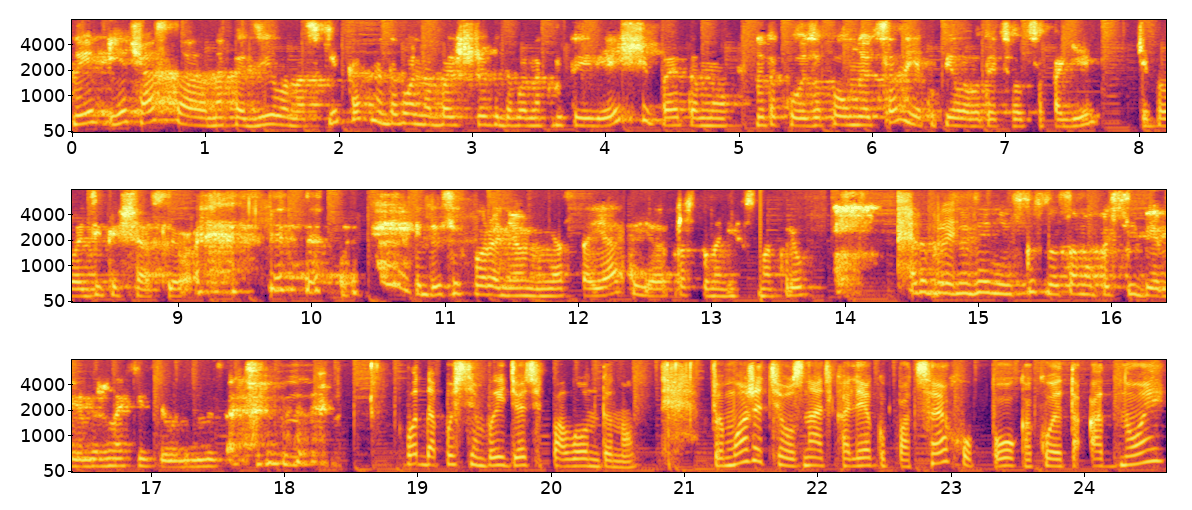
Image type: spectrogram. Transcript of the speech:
Но я, я часто находила на скидках на довольно больших, довольно крутые вещи, поэтому, ну, такую за полную цену я купила вот эти вот сапоги. Я была дико счастлива. И до сих пор они у меня стоят, и я просто на них смотрю. Это произведение искусства само по себе, мне даже носить его не обязательно. Вот, допустим, вы идете по Лондону. Вы можете узнать коллегу по цеху по какой-то одной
